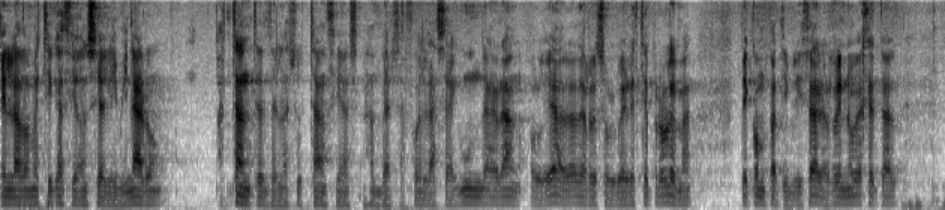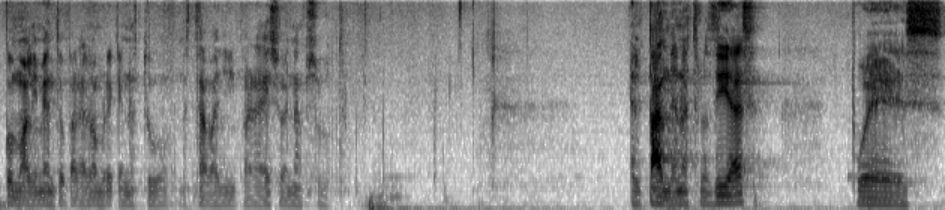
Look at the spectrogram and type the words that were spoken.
en la domesticación se eliminaron bastantes de las sustancias adversas. Fue la segunda gran oleada de resolver este problema de compatibilizar el reino vegetal como alimento para el hombre que no, estuvo, estaba allí para eso en absoluto. El pan de nuestros días, pues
